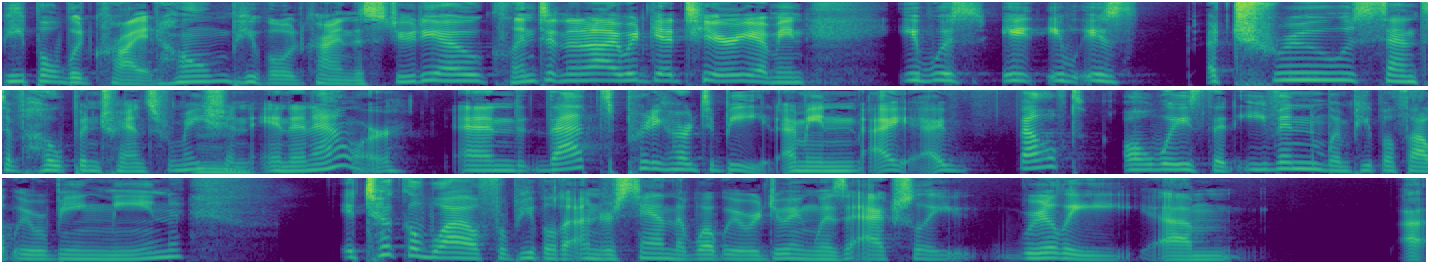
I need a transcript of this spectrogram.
people would cry at home, people would cry in the studio. Clinton and I would get teary. I mean, it was it it is a true sense of hope and transformation in an hour, and that's pretty hard to beat. I mean, I, I felt always that even when people thought we were being mean, it took a while for people to understand that what we were doing was actually really um, uh,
